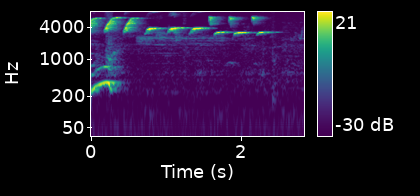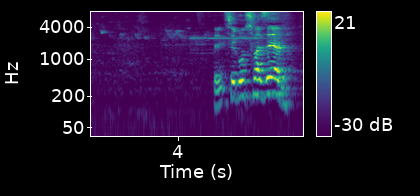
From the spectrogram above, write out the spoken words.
Uh! 30 segundos fazendo.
